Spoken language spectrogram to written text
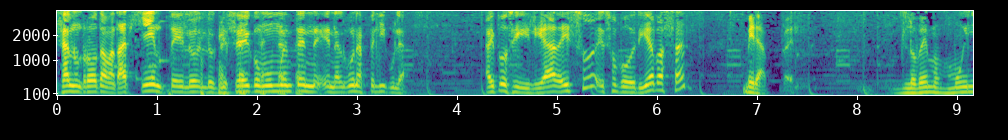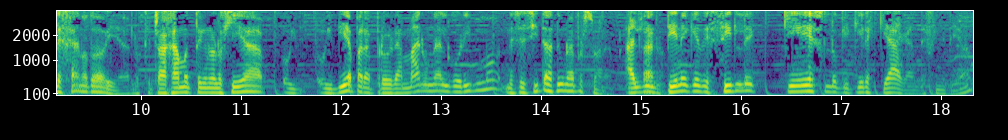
sale un robot a matar gente, lo, que se ve comúnmente en, algunas películas. ¿Hay posibilidad de eso? ¿Eso podría pasar? Mira, lo vemos muy lejano todavía. Los que trabajamos en tecnología, hoy, día para programar un algoritmo necesitas de una persona. Alguien tiene que decirle qué es lo que quieres que haga, en definitiva.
